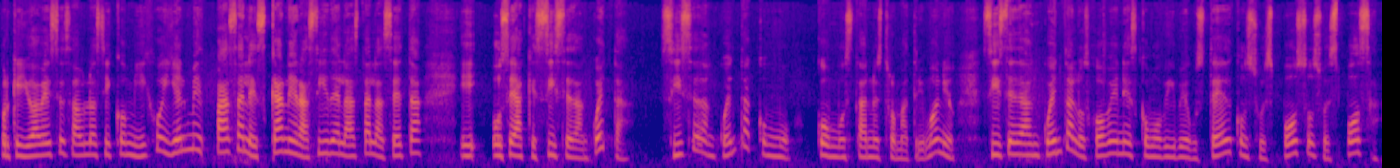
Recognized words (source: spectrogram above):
Porque yo a veces hablo así con mi hijo y él me pasa el escáner así de la hasta la Z, y, o sea que sí se dan cuenta, sí se dan cuenta cómo, cómo está nuestro matrimonio. Sí se dan cuenta los jóvenes cómo vive usted con su esposo, su esposa.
